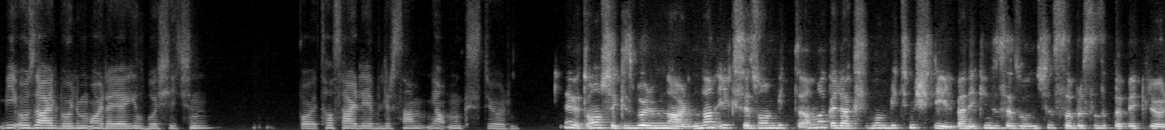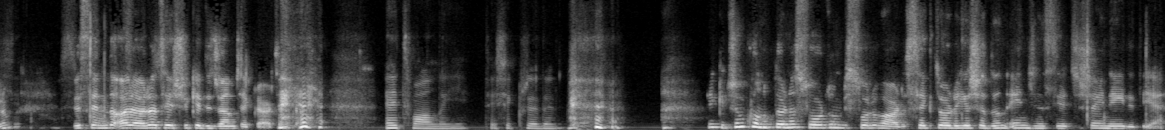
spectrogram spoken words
bir özel bölüm araya yılbaşı için böyle tasarlayabilirsem yapmak istiyorum. Evet 18 bölümün ardından ilk sezon bitti ama Galaxy Boom bitmiş değil. Ben ikinci sezon için sabırsızlıkla bekliyorum. Süper. Ve seni de ara ara teşvik edeceğim tekrar tekrar. evet vallahi teşekkür ederim. Peki tüm konuklarına sorduğum bir soru vardı. Sektörde yaşadığın en cinsiyetçi şey neydi diye.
